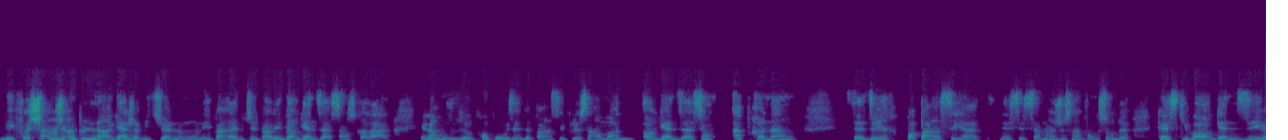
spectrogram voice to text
des fois changer un peu le langage habituel. On est habitué de parler d'organisation scolaire et là, on vous a proposé de penser plus en mode organisation apprenante. C'est-à-dire, pas penser nécessairement juste en fonction de qu'est-ce qui va organiser,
